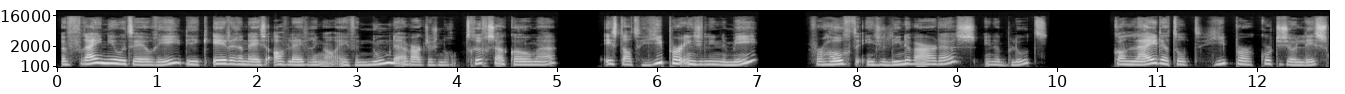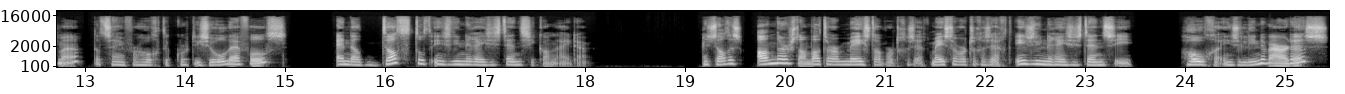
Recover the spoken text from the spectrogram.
Een vrij nieuwe theorie, die ik eerder in deze aflevering al even noemde en waar ik dus nog op terug zou komen, is dat hyperinsulinemie, verhoogde insulinewaardes in het bloed, kan leiden tot hypercortisolisme, dat zijn verhoogde cortisollevels, en dat dat tot insulineresistentie kan leiden. Dus dat is anders dan wat er meestal wordt gezegd. Meestal wordt er gezegd insulineresistentie, hoge insulinewaardes.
